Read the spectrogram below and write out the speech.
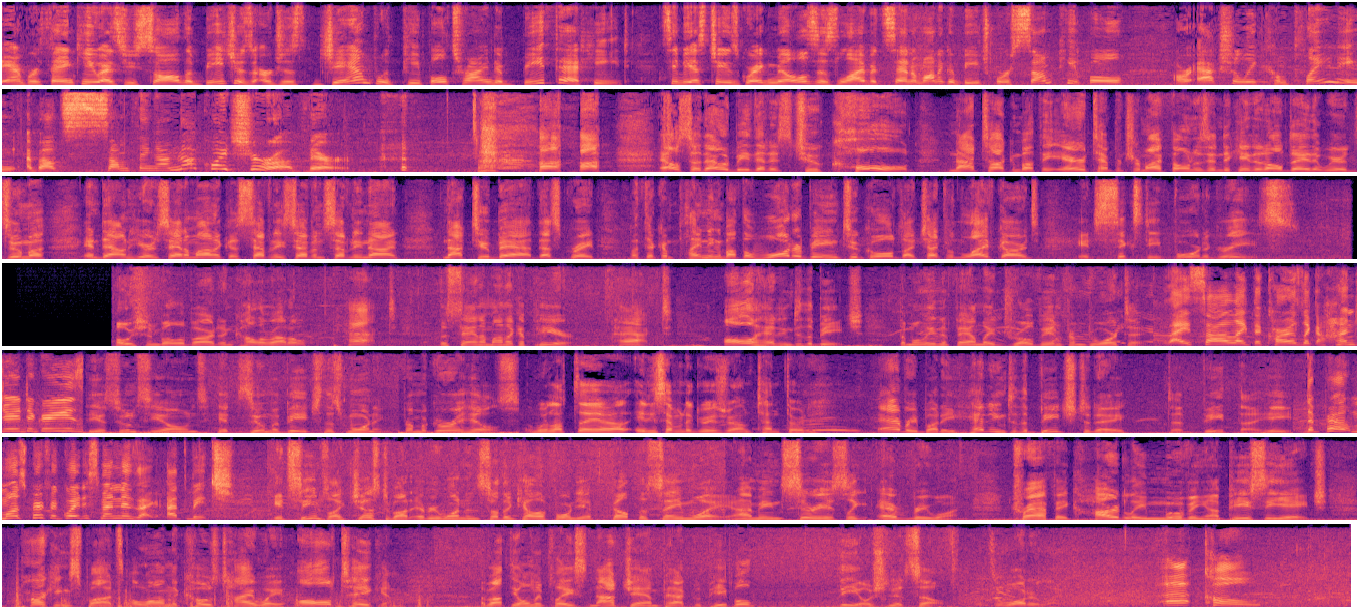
Amber, thank you. As you saw, the beaches are just jammed with people trying to beat that heat. CBS 2's Greg Mills is live at Santa Monica Beach, where some people are actually complaining about something I'm not quite sure of there. Elsa, that would be that it's too cold. Not talking about the air temperature. My phone has indicated all day that we're at Zuma and down here in Santa Monica, 77, 79. Not too bad. That's great. But they're complaining about the water being too cold. I checked with lifeguards. It's 64 degrees. Ocean Boulevard in Colorado, packed. The Santa Monica Pier, packed all heading to the beach. The Molina family drove in from Duarte. I saw like the cars like 100 degrees. The Asuncions hit Zuma Beach this morning from Agoura Hills. We left there uh, 87 degrees around 10:30. Everybody heading to the beach today to beat the heat. The pro- most perfect way to spend is like at the beach. It seems like just about everyone in Southern California felt the same way. I mean, seriously, everyone. Traffic hardly moving on PCH. Parking spots along the coast highway all taken. About the only place not jam packed with people, the ocean itself. What's the water like? Uh, cold.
